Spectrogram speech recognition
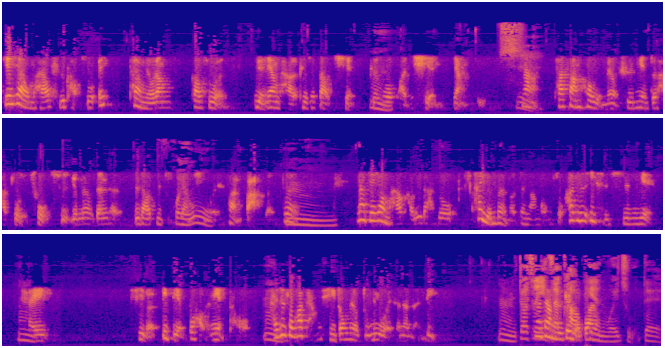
接下来我们还要思考说，哎，他有没有让告诉人原谅他了？比如说道歉，比如说还钱这样子。是。那他饭后有没有去面对他做的错事？有没有真的知道自己这样行为是犯法的？对。嗯。那接下来我们还要考虑到他说。他原本有没有正当工作？他就是一时失业，才起了一点不好的念头，嗯、还是说他长期都没有独立维生的能力？嗯，就是那这样子就有关为主，对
